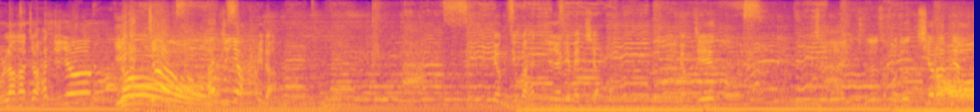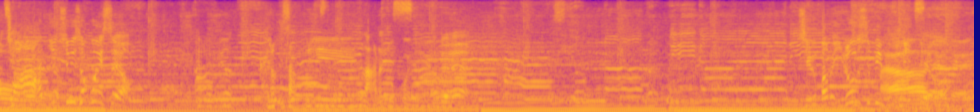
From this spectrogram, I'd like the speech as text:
올라가죠 한준혁 2득점 한준혁입니다 김명진과 한준혁의 matchup 김명진 자이 두 선수 치열한데요 오. 자 한준혁 수비 성공했어요 보면 그렇게 나쁘지는 않은 조건이에요. 네 지금 바로 이런 수비 아, 부분인데요 네네.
